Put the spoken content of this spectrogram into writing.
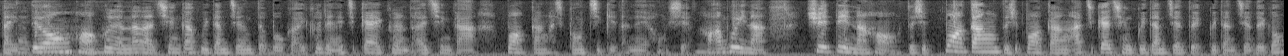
台中吼，可能咱若请假几点钟都无够，伊可能一届可能都爱请假半工，还是讲一日安尼诶方式。好，啊，所以若确定啦吼，就是半工，就是半工，啊，一届请几点钟对几点钟，对讲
